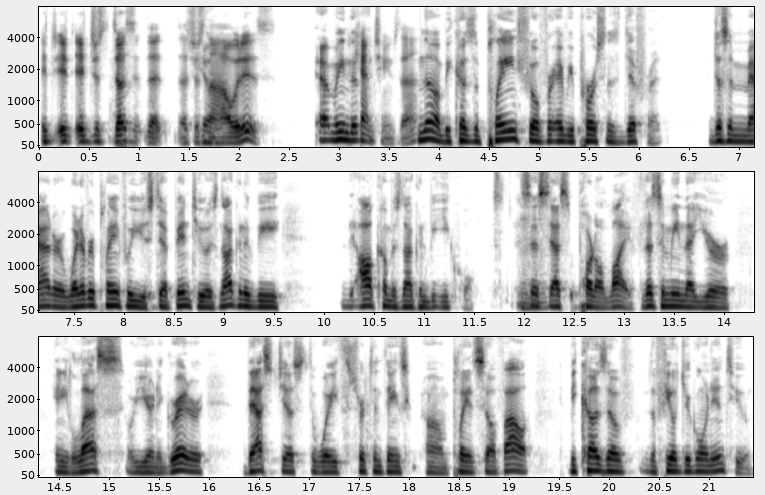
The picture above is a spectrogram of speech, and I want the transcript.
It, it, it just doesn't, that that's just Yeah. not how it is. I mean, You can't change that. no, because the playing field for every person is different. It doesn't matter whatever playing field you step into. It's not going to be the outcome is not going to be equal. It's, it's just that's part of life. It doesn't mean that you're any less or you're any greater. That's just the way certain things um, play itself out because of the field you're going into.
